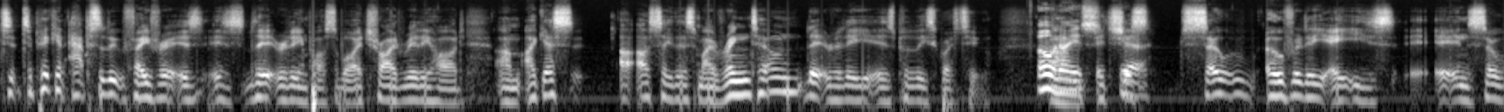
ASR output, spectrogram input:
to to pick an absolute favorite is is literally impossible. I tried really hard. Um, I guess I'll say this: my ringtone literally is Police Quest Two. Oh, um, nice! It's just yeah. so over the '80s and so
